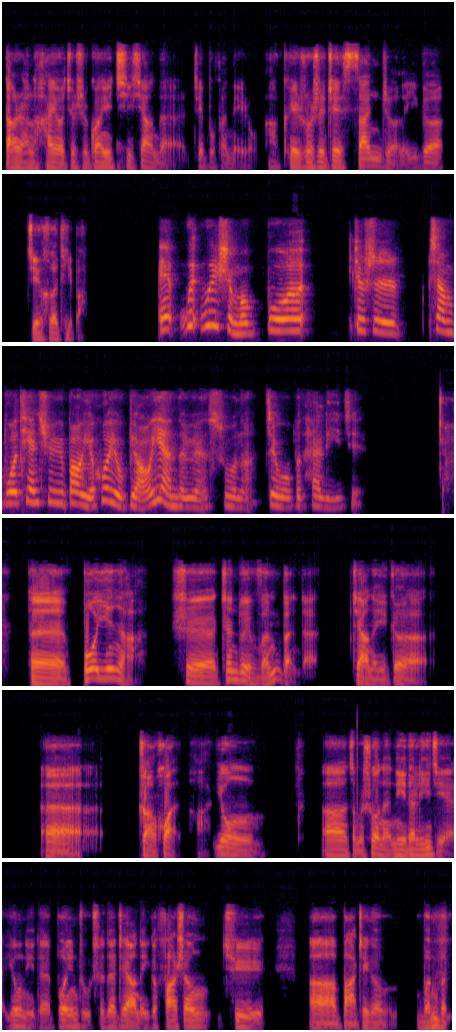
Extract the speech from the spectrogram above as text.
当然了，还有就是关于气象的这部分内容啊，可以说是这三者的一个结合体吧。哎，为为什么播就是像播天气预报也会有表演的元素呢？这我不太理解。呃，播音啊。是针对文本的这样的一个呃转换啊，用呃怎么说呢？你的理解，用你的播音主持的这样的一个发声去呃把这个文本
